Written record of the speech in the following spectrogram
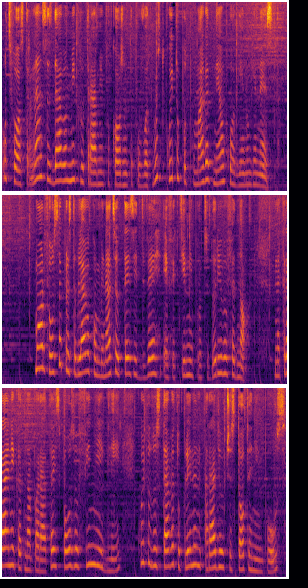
от своя страна създава микротравми по кожната повърхност, които подпомагат неоколагеногенезата. Морфеуса представлява комбинация от тези две ефективни процедури в едно. Накрайникът на апарата използва финни игли, които доставят топлинен радиочастотен импулс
